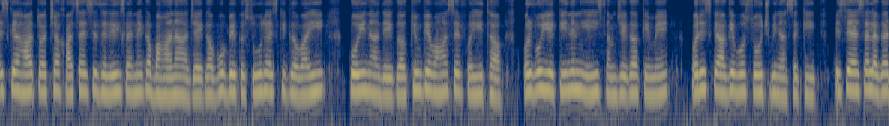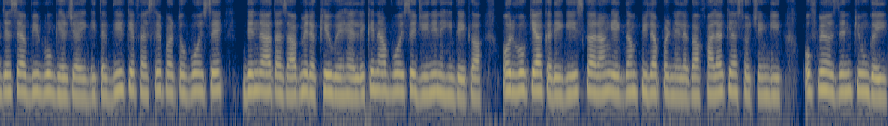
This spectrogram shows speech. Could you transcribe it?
इसके हाथ तो अच्छा खासा इसे जलील करने का बहाना आ जाएगा। वो बेकसूर है, इसकी गवाही कोई ना देगा, क्योंकि वहाँ सिर्फ़ वही था और वो यकीनन यही समझेगा कि मैं और इसके आगे वो सोच भी ना सकी। इसे ऐसा लगा जैसे अभी वो गिर जाएगी। तकदीर के फैसले पर तो वो इसे दिन रात अजाब में रखे हुए है, लेकिन अब वो इसे जीने नहीं देगा। और वो क्या करेगी? इसका रंग एकदम पीला पड़ने लगा। खाला क्या सोचेंगी? उफ, में उस दिन क्यों गई?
